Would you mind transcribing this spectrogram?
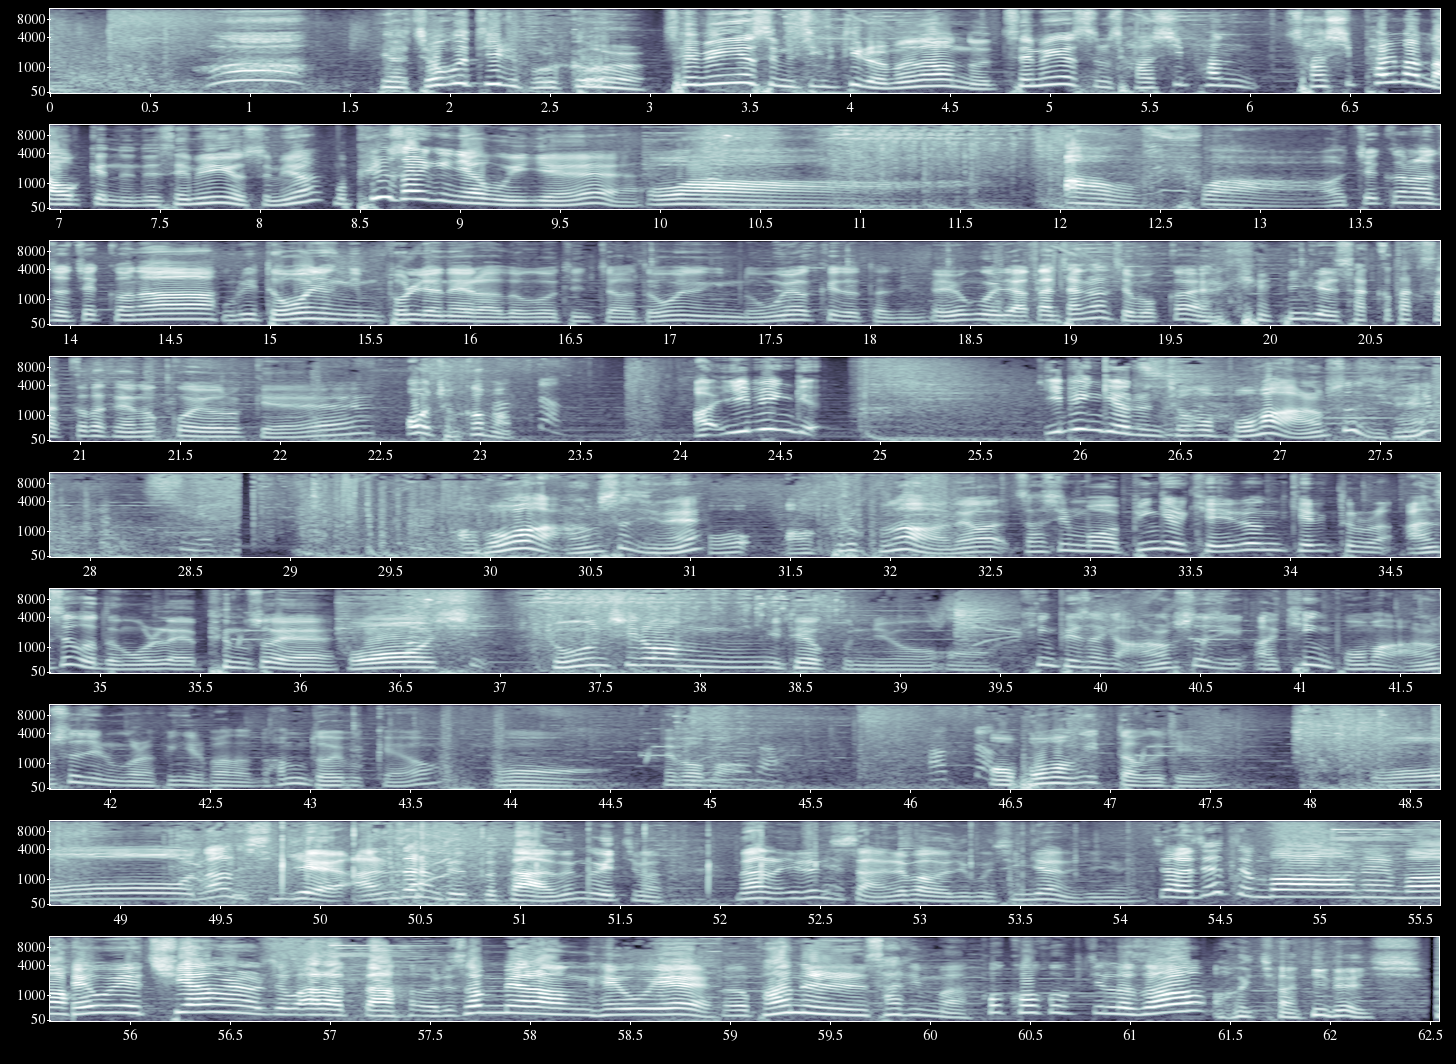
헉! 야 저거 딜을 볼걸. 세 명이었으면 지금 딜 얼마 나왔노? 세 명이었으면 40 한 48만 나왔겠는데 세 명이었으면? 뭐 필살기냐고 이게. 와. 아우 와. 어쨌거나 저쨌거나 우리 더원 형님 돌려내라 너거 진짜. 더원 형님 너무 약해졌다 지금. 야, 요거 약간 장난쳐볼까? 이렇게 핑계를 사끄닥 사끄닥 해놓고 요렇게. 어 잠깐만 아 이빙결 이빙결은 저거 보막 안 없어지네? 아 보막 안 없어지네? 어, 아 그렇구나. 내가 사실 뭐 빙결 캐 이런 캐릭터를 안 쓰거든 원래 평소에. 오, 시, 좋은 실험이 되었군요. 어, 킹 필살기 안 없어지, 아킹 보막 안 없어지는 거랑 빙결 받아도 한 번 더 해볼게요. 어, 해봐봐. 어 보막 있다 그지? 오 나는 신기해. 아는 사람들도 다 아는 거겠지만. 나는 이런 짓을 안 해봐가지고 신기하네 신기해 자 어쨌든 뭐 오늘 뭐 해우의 취향을 좀 알았다. 우리 선배랑 해우의 어, 바늘 살인마. 콕콕콕 찔러서 어 잔이네 씨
